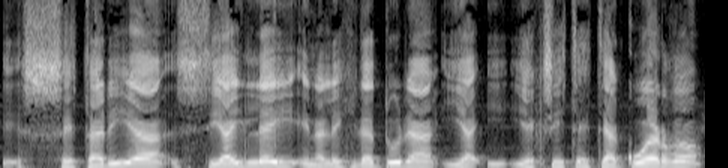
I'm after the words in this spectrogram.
se estaría, si hay ley en la legislatura y, y, existe este acuerdo,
